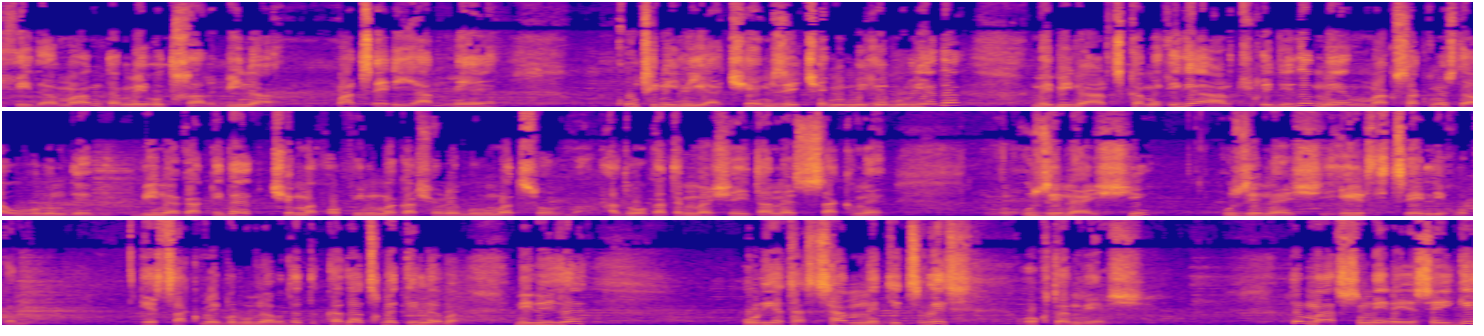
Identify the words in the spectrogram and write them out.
იყიდა მან და მე უთხარი ბინა მაწერია მე კუთნილია ჩემზე, ჩემი მიღებულია და მე ბინა არც გამიყიდა, არც ვყიდი და მე მაგ საქმეს დაუბრუნდები. ბინა გაყიდა ჩემმა ყოფილმა გაშორებულმა ცოლმა. ადვოკატებმა შეიტანეს საქმე უზენაიში, უზენაიში ერთი წელი იყო ეს საქმე ბრუნავდა და გადაწყვეტილება მივიღე 2013 წლის ოქტომბერში. და მას მე ესე იგი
